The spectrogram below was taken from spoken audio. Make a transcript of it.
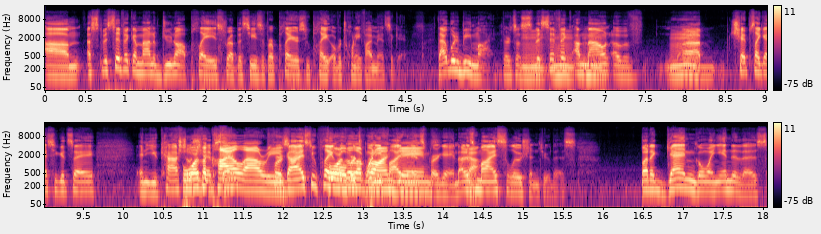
um, a specific amount of do not plays throughout the season for players who play over 25 minutes a game. That would be mine. There's a specific amount of uh, chips, I guess you could say. And you cash For those the chips Kyle in Lowrys, for guys who play over LeBron 25 minutes per game. That is Yeah. my solution to this. But again, going into this,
